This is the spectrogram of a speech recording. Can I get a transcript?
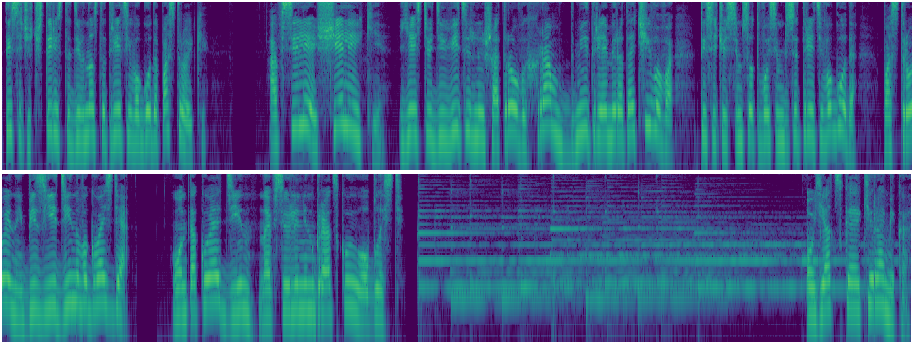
1493 года постройки. А в селе Щелейки есть удивительный шатровый храм Дмитрия Мироточивого 1783 года, построенный без единого гвоздя. Он такой один на всю Ленинградскую область. Оядская керамика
